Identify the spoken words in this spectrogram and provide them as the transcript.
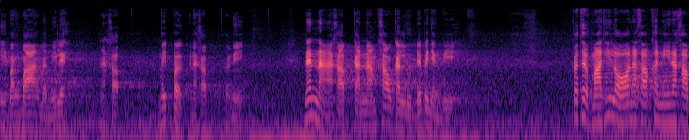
นี่บางๆแบบนี้เลยนะครับ ไม่เปิดนะครับตัวนี้ แน่นหนาครับการน้ำเข้ากันหลุดได้เป็นอย่างดี กระเถิบมาที่ล้อนะครับคันนี้นะครับ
